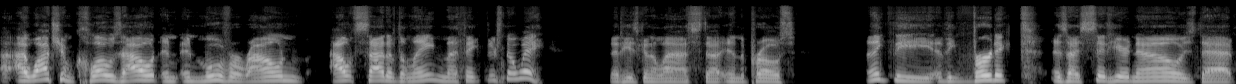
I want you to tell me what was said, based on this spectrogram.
I watch him close out and, and move around outside of the lane, and I think there's no way that he's going to last uh, in the pros. I think the the verdict as I sit here now is that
